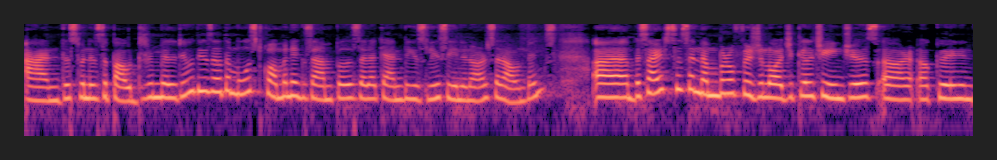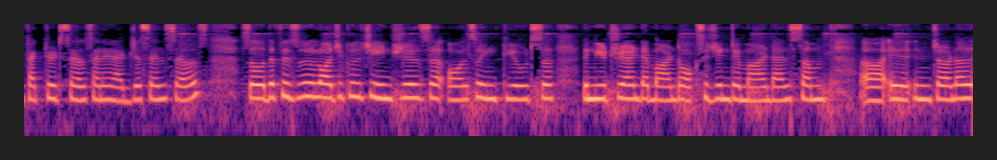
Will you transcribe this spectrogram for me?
And this one is the powdery mildew. These are the most common examples that can be easily seen in our surroundings. Uh, besides this a number of physiological changes are occurring in infected cells and in adjacent cells. So the physiological changes also includes uh, the nutrient demand oxygen demand and some uh, internal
